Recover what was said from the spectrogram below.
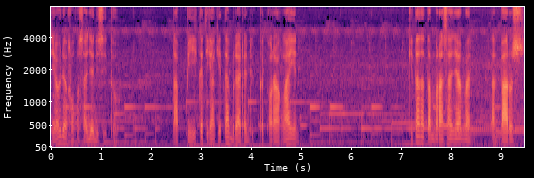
ya udah fokus aja di situ. Tapi ketika kita berada dekat orang lain kita tetap merasa nyaman tanpa harus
